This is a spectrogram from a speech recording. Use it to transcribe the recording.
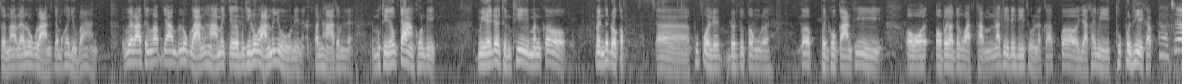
ส่วนมากแล้วลูกหลานจะไม่ค่อยอยู่บ้าน เวลาถึงรับยาลูกหลานหาไม่เจอบางทีลูกหลานไม่อยู่นี่เนี่ยปัญหาตรงนี้เนี่ยบางทีต้องจ้างคนไปอีก มีรายเดอร์ถึงที่มันก็เป็นสะดวกกับผู้ป่วยเลยโดยตรงเลย ก็เป็นโครงการที่อบอบจจังหวัดทำหน้าที่ได้ดีสุดแล้วครับ ก็อยากให้มีทุกพื้นที่ครับ หนูชื่อ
